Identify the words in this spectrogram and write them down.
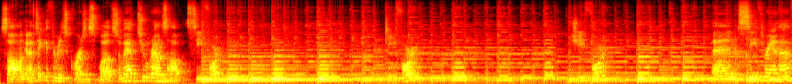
So I'm gonna take you through this course as well. So we had two rounds of C4, D4, G4, then C3 and a half,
